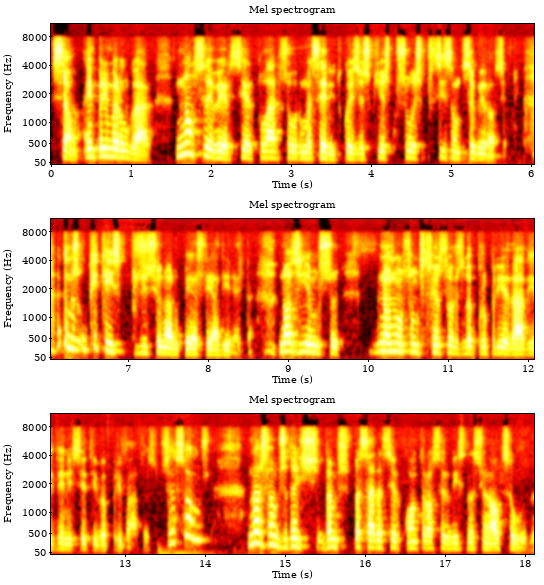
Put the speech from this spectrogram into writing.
são, em primeiro lugar, não saber ser claro sobre uma série de coisas que as pessoas precisam de saber ao centro. Então, mas o que é que é isso de posicionar o PSD à direita? Nós íamos nós não somos defensores da propriedade e da iniciativa privada. Já somos. Nós vamos, vamos passar a ser contra o Serviço Nacional de Saúde.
